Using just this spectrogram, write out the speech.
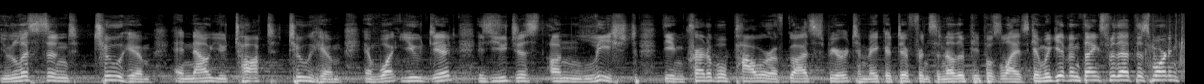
You listened to him and now you talked to him. And what you did is you just unleashed the incredible power of God's Spirit to make a difference in other people's lives. Can we give him thanks for that this morning?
